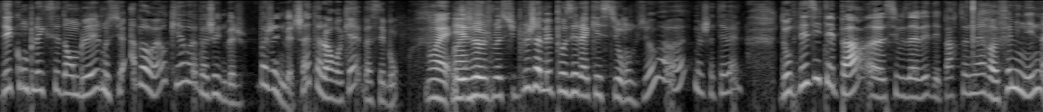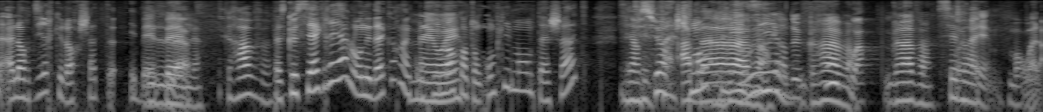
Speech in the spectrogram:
décomplexé d'emblée. Je me suis dit, ah bah ouais, ok, ouais, bah j'ai une belle, bah, j'ai une belle chatte, alors ok, bah c'est bon. Ouais. Et je, je me suis plus jamais posé la question. Je me suis dit, oh, ouais, ouais, ma chatte est belle. Donc n'hésitez pas, si vous avez des partenaires féminines, à leur dire que leur chatte est Elle est belle. belle. Grave. Parce que c'est agréable, on est d'accord, un compliment ouais. quand on complimente ta chatte. Ça Bien fait sûr. vachement Ah bah, plaisir de fou, Grave. quoi. Grave. C'est vrai. Bon, voilà.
